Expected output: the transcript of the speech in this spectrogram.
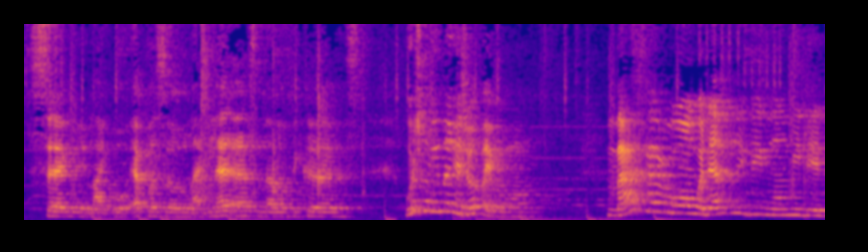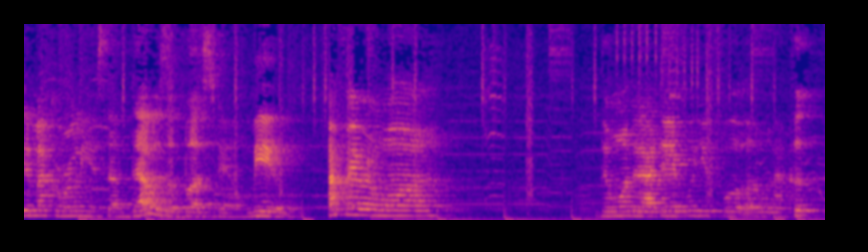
segment, like or episode. Like let us know because which one you think is your favorite one? My favorite one would definitely be when we did the macaroni and stuff. That was a bust down meal. My favorite one, the one that I did for you for uh, when I cooked.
